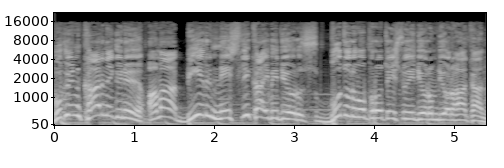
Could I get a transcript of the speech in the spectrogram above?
Bugün karne günü ama bir nesli kaybediyoruz. Bu durumu protesto ediyorum diyor Hakan.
